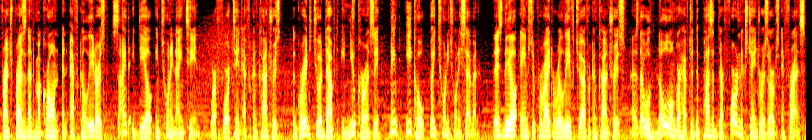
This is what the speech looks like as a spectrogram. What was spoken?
French President Macron and African leaders signed a deal in 2019, where 14 African countries agreed to adopt a new currency named ECO by 2027. This deal aims to provide relief to African countries, as they will no longer have to deposit their foreign exchange reserves in France.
